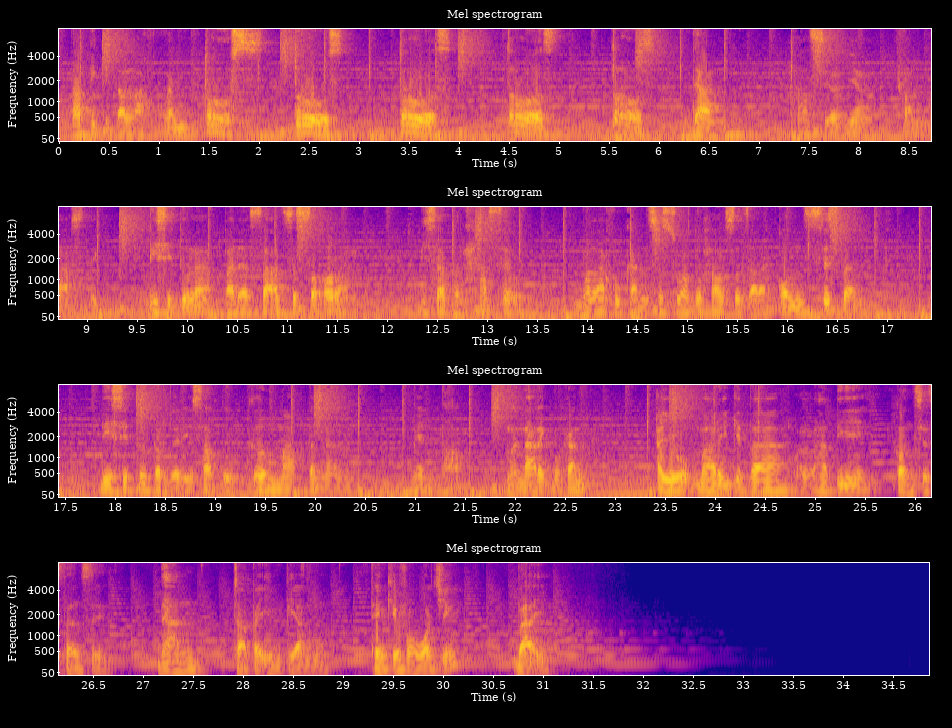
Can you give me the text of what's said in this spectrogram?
tapi kita lakukan terus, terus, terus, terus, terus, dan hasilnya fantastik. Di situlah pada saat seseorang bisa berhasil melakukan sesuatu hal secara konsisten, di situ terjadi satu kematangan mental. Menarik bukan? Ayo mari kita melatih konsistensi dan capai impianmu. Thank you for watching. Bye.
